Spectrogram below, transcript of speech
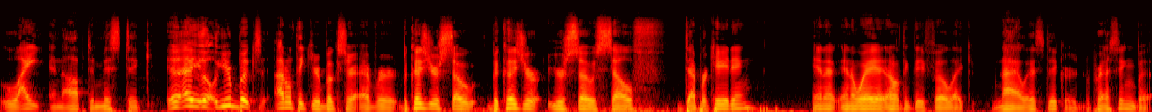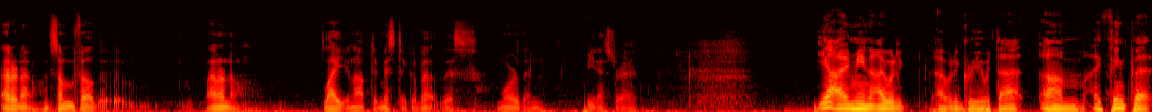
light and optimistic. Uh, uh, Your books, I don't think your books are ever because you're so because you're you're so self-deprecating in a in a way. I don't think they feel like nihilistic or depressing, but I don't know. Some felt uh, I don't know, light and optimistic about this more than Venus Drive. Yeah, I mean, I would I would agree with that. Um, I think that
